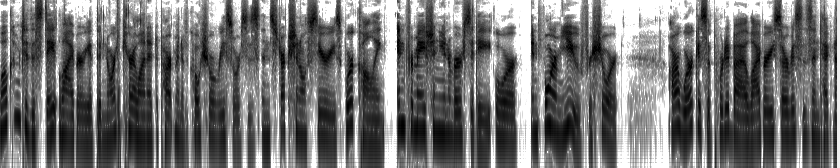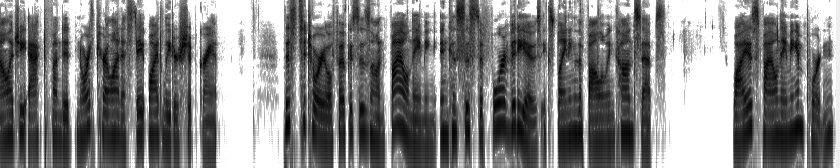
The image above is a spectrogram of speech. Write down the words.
Welcome to the State Library at the North Carolina Department of Cultural Resources instructional series we're calling Information University, or Inform U for short. Our work is supported by a Library Services and Technology Act funded North Carolina statewide leadership grant. This tutorial focuses on file naming and consists of four videos explaining the following concepts. Why is file naming important?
